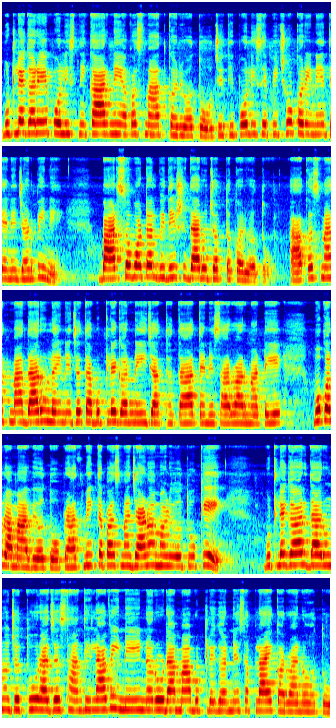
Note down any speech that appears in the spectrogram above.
બુટલેગરે પોલીસની કારને અકસ્માત કર્યો હતો, જેથી પોલીસે પીછો કરીને તેને ઝડપીને બારસો બોટલ વિદેશી દારૂ જપ્ત કર્યો હતો. આ અકસ્માતમાં દારૂ લઈને જતા બુટલેગરને ઈજા થતાં તેને સારવાર માટે મોકલવામાં આવ્યો હતો. પ્રાથમિક તપાસમાં જાણવા મળ્યું હતું કે, બુટલેગર દારૂનો જથ્થો રાજસ્થાનથી લાવીને નરોડામાં બુટલેગરને સપ્લાય કરવાનો હતો.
